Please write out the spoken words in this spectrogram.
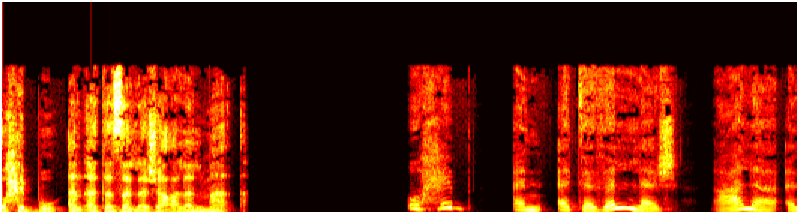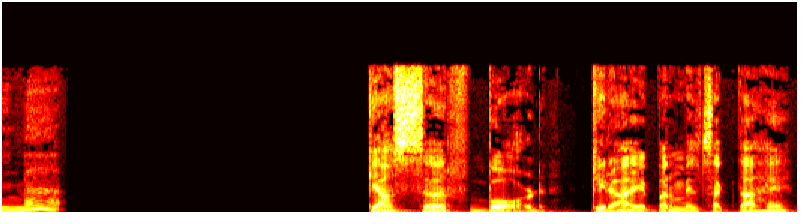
أحب أن أتزلج على الماء. أحب أن أتزلج على الماء. کیا سرف بورڈ کرائے پر مل سکتا ہے؟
